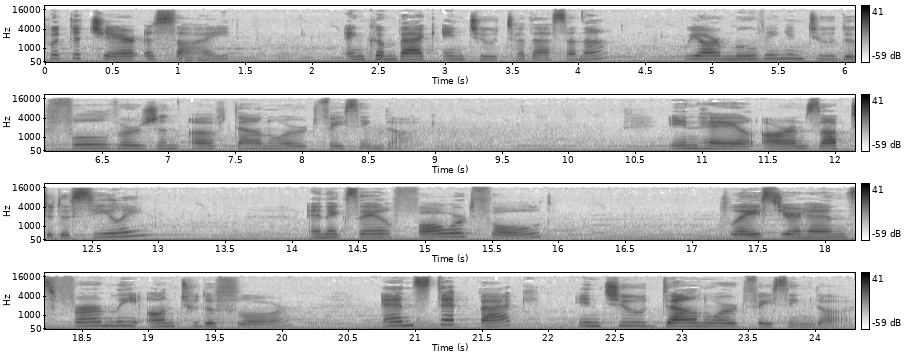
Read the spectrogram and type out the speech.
Put the chair aside and come back into Tadasana we are moving into the full version of downward facing dog. Inhale, arms up to the ceiling, and exhale, forward fold. Place your hands firmly onto the floor and step back into downward facing dog.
